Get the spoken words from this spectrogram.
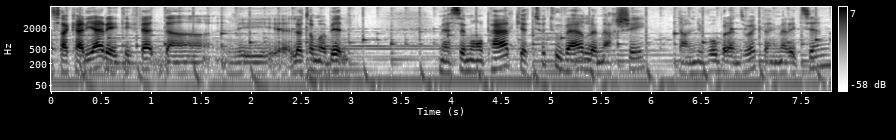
Sa carrière a été faite dans euh, l'automobile. Mais c'est mon père qui a tout ouvert le marché dans le Nouveau-Brunswick, dans les maritimes,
